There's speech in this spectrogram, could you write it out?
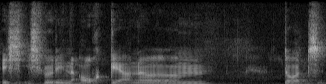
ich, ich würde ihn auch gerne ähm, dort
